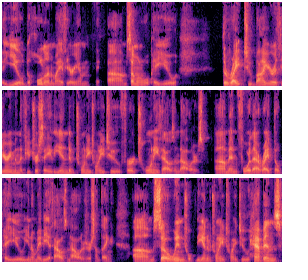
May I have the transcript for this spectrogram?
a yield to hold onto my Ethereum, um, someone will pay you the right to buy your Ethereum in the future, say the end of 2022 for twenty thousand um, dollars, and for that right, they'll pay you, you know, maybe a thousand dollars or something. Um, so when t- the end of 2022 happens,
